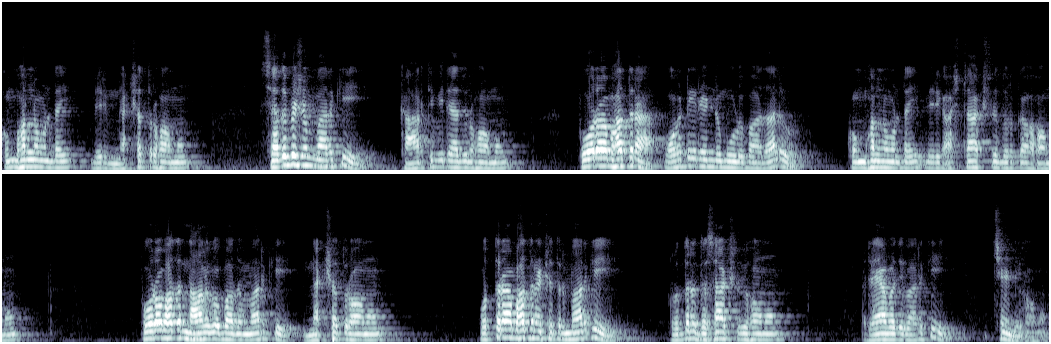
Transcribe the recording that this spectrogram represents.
కుంభంలో ఉంటాయి. వీరికి నక్షత్ర హోమం శతభిషం వారికి కార్తీవీరాజుల హోమం పూర్వభద్ర ఒకటి రెండు మూడు పాదాలు కుంభంలో ఉంటాయి. వీరికి అష్టాక్షరి దుర్గా హోమం పూర్వభద్ర నాలుగో పాదం వారికి నక్షత్ర హోమం ఉత్తరాభద్ర నక్షత్రం వారికి రుద్ర దశాక్షరి హోమం రేవతి వారికి చండి హోమం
